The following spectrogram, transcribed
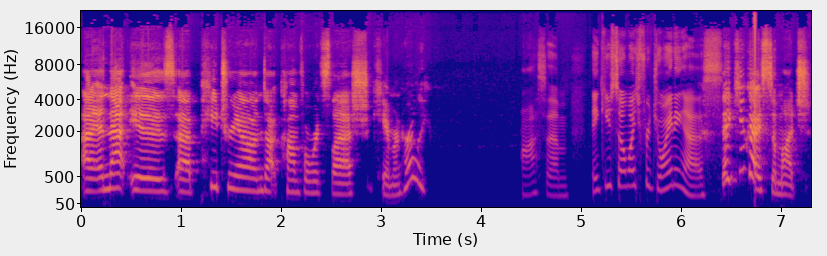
uh, and that is uh, Patreon.com forward slash Kameron Hurley. Awesome. Thank you so much for joining us. Thank you guys so much.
